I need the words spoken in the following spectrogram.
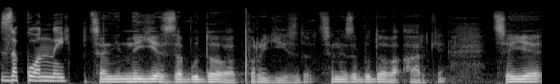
законний. Це не є забудова проїзду, це не забудова арки, це є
